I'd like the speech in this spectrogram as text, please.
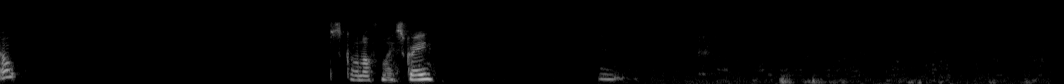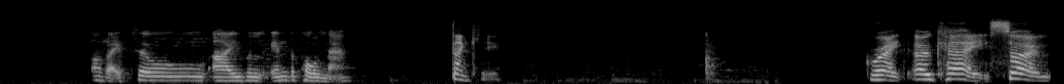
Oh, just gone off my screen. Hmm. All right, so I will end the poll now. Thank you. Great. Okay, so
